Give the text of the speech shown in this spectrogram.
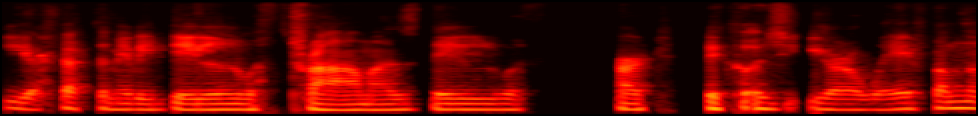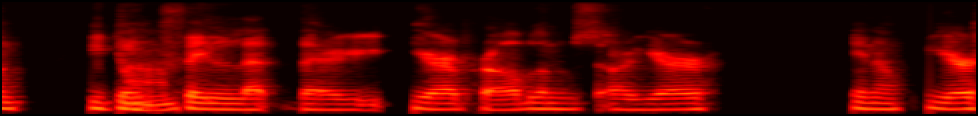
you're fit to maybe deal with traumas deal with hurt because you're away from them. You don't Um. feel that they're your problems or your you know your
